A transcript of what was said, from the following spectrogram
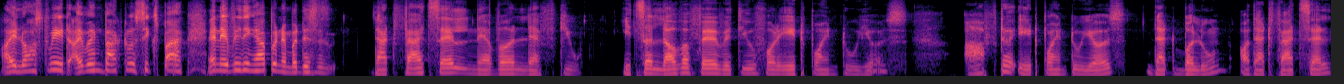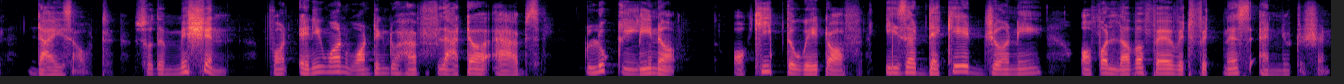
I lost weight. I went back to a six pack and everything happened. But this is that fat cell never left you. It's a love affair with you for 8.2 years. After 8.2 years, that balloon or that fat cell dies out. So the mission for anyone wanting to have flatter abs, look leaner, or keep the weight off is a decade journey of a love affair with fitness and nutrition.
